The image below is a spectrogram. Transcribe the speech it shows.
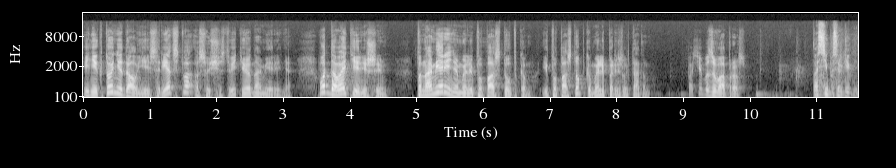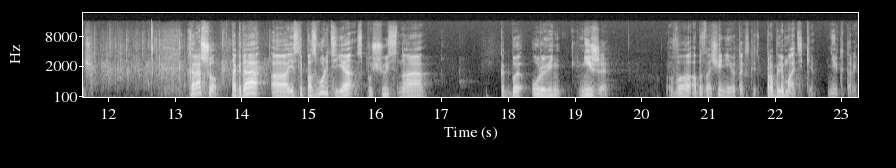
и никто не дал ей средства осуществить ее намерения. Вот давайте и решим, по намерениям или по поступкам, и по поступкам или по результатам. Спасибо за вопрос. Спасибо, Сергей Евгеньевич. Хорошо, тогда, а, если позволите, я спущусь на как бы уровень ниже в обозначении, так сказать, проблематики некоторой.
